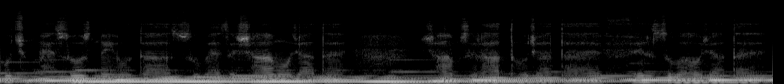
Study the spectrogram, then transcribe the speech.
कुछ महसूस नहीं होता। सुबह से शाम हो जाता है, शाम से रात हो जाता है, फिर सुबह हो जाता है।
